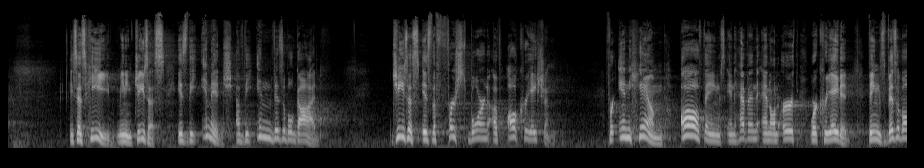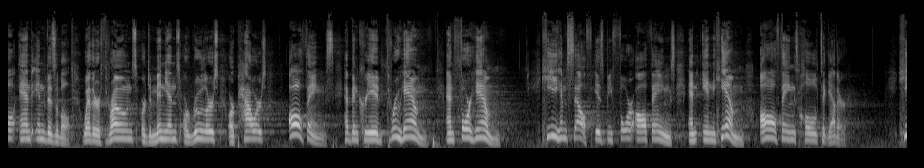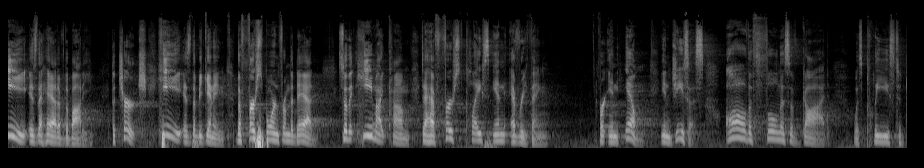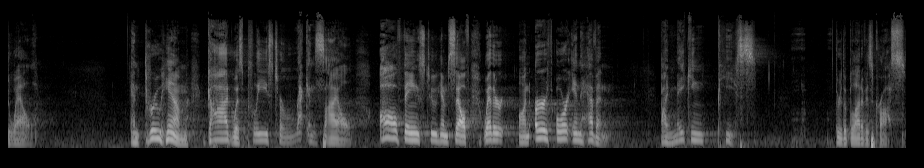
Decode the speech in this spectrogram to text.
He says, He, meaning Jesus, is the image of the invisible God. Jesus is the firstborn of all creation. For in him all things in heaven and on earth were created, things visible and invisible, whether thrones or dominions or rulers or powers, all things have been created through him and for him. He himself is before all things, and in him all things hold together. He is the head of the body, the church. He is the beginning, the firstborn from the dead, so that he might come to have first place in everything. For in him, in Jesus, all the fullness of God was pleased to dwell and through him, God was pleased to reconcile all things to himself, whether on earth or in heaven, by making peace through the blood of his cross.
